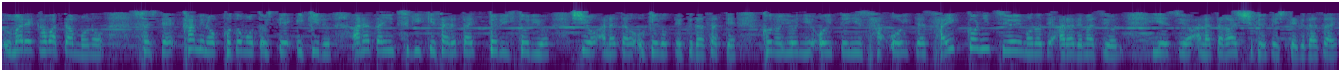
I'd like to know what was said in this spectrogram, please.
生まれ変わったものそして神の子供として生きるあなたに接ぎ木された一人一人を主をあなたが受け取ってくださってこの世においてにおいて最高に強いものであられますようにイエスよあなたが祝福してください。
